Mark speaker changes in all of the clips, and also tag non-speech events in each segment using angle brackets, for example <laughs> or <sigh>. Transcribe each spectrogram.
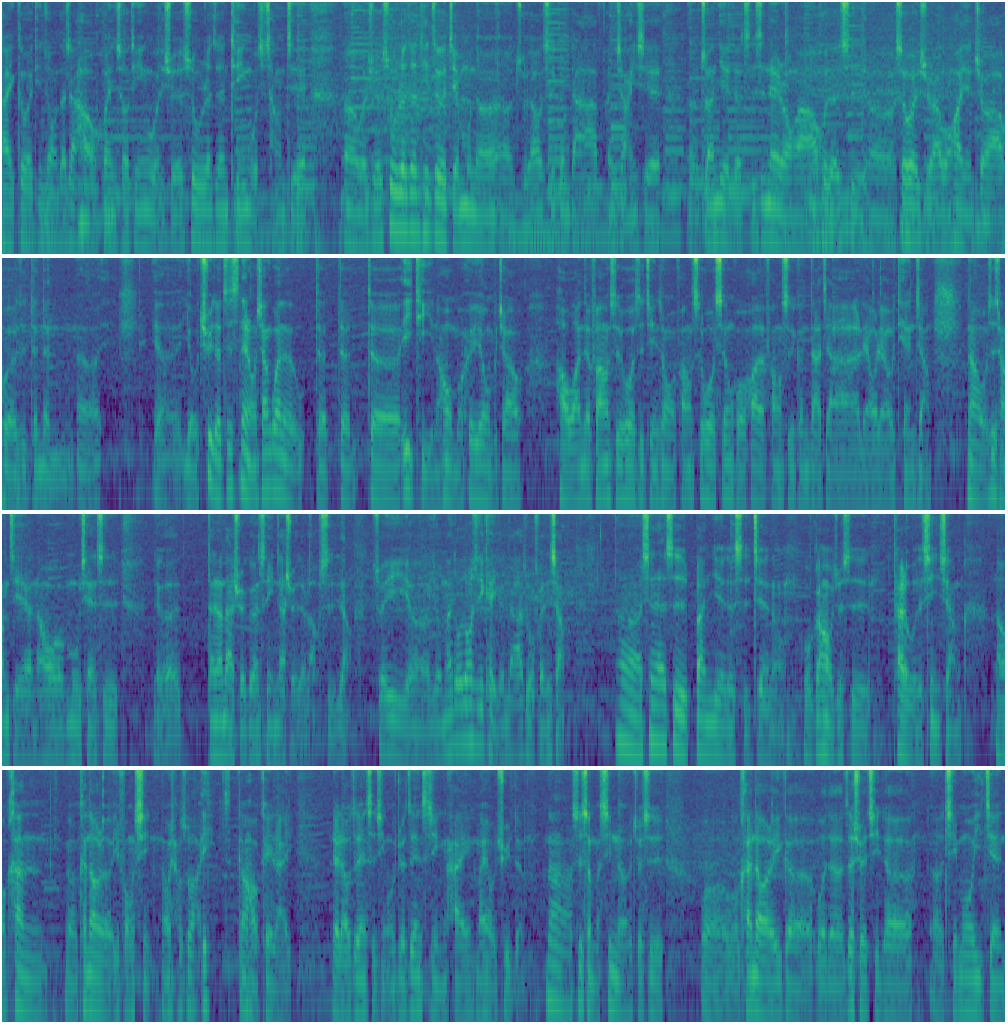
Speaker 1: 嗨，各位听众，大家好，欢迎收听伪学术认真听，我是常杰。呃，伪学术认真听这个节目呢，呃，主要是跟大家分享一些呃专业的知识内容啊，或者是呃社会学啊、文化研究啊，或者是等等呃呃有趣的知识内容相关的的的的议题，然后我们会用比较好玩的方式，或是轻松的方式，或生活化的方式跟大家聊聊天这样。那我是常杰，然后目前是那个。淡江大学跟世新大学的老师这样，所以呃有蛮多东西可以跟大家做分享。那现在是半夜的时间哦，我刚好就是开了我的信箱，然后看呃看到了一封信，然后想说，诶，刚好可以来聊聊这件事情。我觉得这件事情还蛮有趣的。那是什么信呢？就是我我看到了一个我的这学期的呃期末意见。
